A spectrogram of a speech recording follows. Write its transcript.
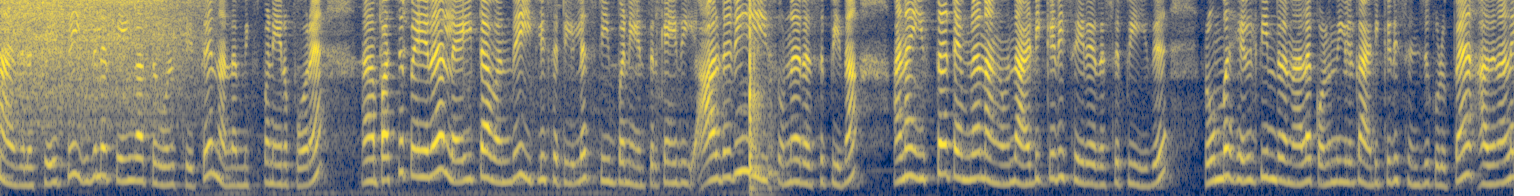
நான் இதில் சேர்த்து இதில் தேங்காய் தூள் சேர்த்து நல்லா மிக்ஸ் பண்ணிட போகிறேன் பச்சை பயிரை லைட்டாக வந்து இட்லி சட்டியில் ஸ்டீம் பண்ணி எடுத்திருக்கேன். இது ஆல்ரெடி சொன்ன ரெசிபி தான். ஆனால் இஃப்தார் டைமில் நாங்கள் வந்து அடிக்கடி செய்கிற ரெசிபி இது. ரொம்ப ஹெல்த்தின்றனால குழந்தைங்களுக்கு அடிக்கடி செஞ்சு கொடுப்பேன். அதனால்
